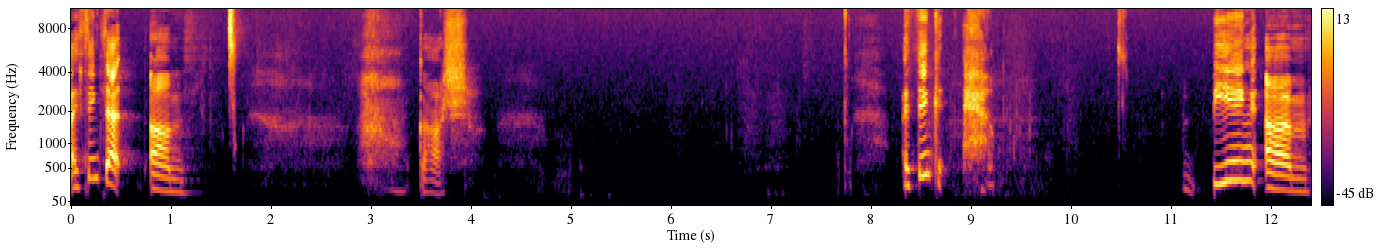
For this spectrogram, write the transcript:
I think that, um, gosh. I think being um,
